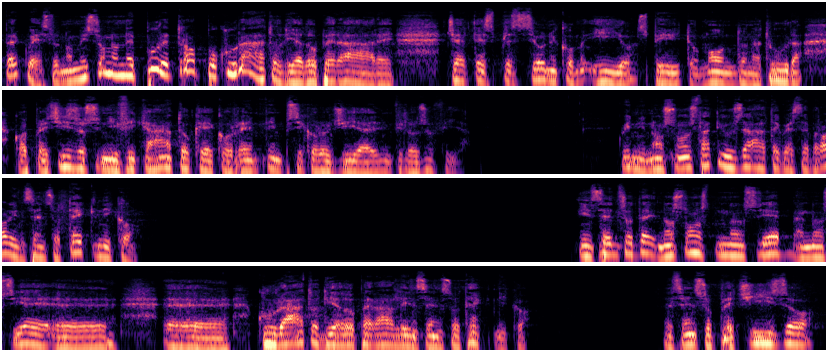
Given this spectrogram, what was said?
Per questo non mi sono neppure troppo curato di adoperare certe espressioni come io, spirito, mondo, natura, col preciso significato che è corrente in psicologia e in filosofia. Quindi non sono state usate queste parole in senso tecnico. In senso te- non, sono, non, si è, non si è eh, eh, curato di adoperarle in senso tecnico, nel senso preciso,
